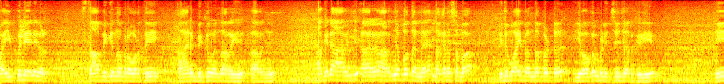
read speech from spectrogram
പൈപ്പ് ലൈനുകൾ സ്ഥാപിക്കുന്ന പ്രവൃത്തി ആരംഭിക്കുമെന്ന് അറിഞ്ഞു അറിഞ്ഞു. അങ്ങനെ അറിഞ്ഞ് അറിഞ്ഞപ്പോൾ തന്നെ നഗരസഭ ഇതുമായി ബന്ധപ്പെട്ട് യോഗം വിളിച്ചു ചേർക്കുകയും ഈ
